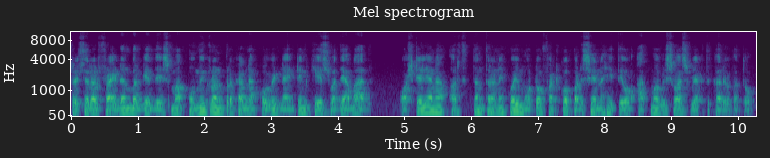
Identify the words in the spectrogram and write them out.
ટ્રેઝરર ફ્રાઇડનબર્ગે દેશમાં ઓમિક્રોન પ્રકારના કોવિડ નાઇન્ટીન કેસ વધ્યા બાદ ઓસ્ટ્રેલિયાના અર્થતંત્રને કોઈ મોટો ફટકો પડશે નહીં તેવો આત્મવિશ્વાસ વ્યક્ત કર્યો હતો.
